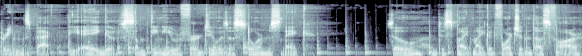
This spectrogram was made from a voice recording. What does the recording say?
brings back the egg of something he referred to as a storm snake. So, despite my good fortune thus far,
